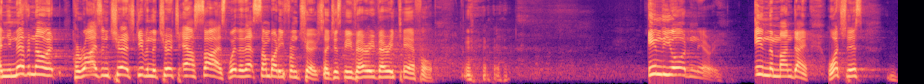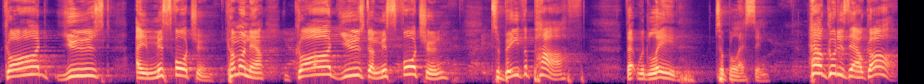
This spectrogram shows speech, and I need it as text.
And you never know it, Horizon Church, given the church our size, whether that's somebody from church. So just be very, very careful. in the ordinary, in the mundane. Watch this. God used a misfortune. Come on now. God used a misfortune to be the path that would lead to blessing. How good is our God?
